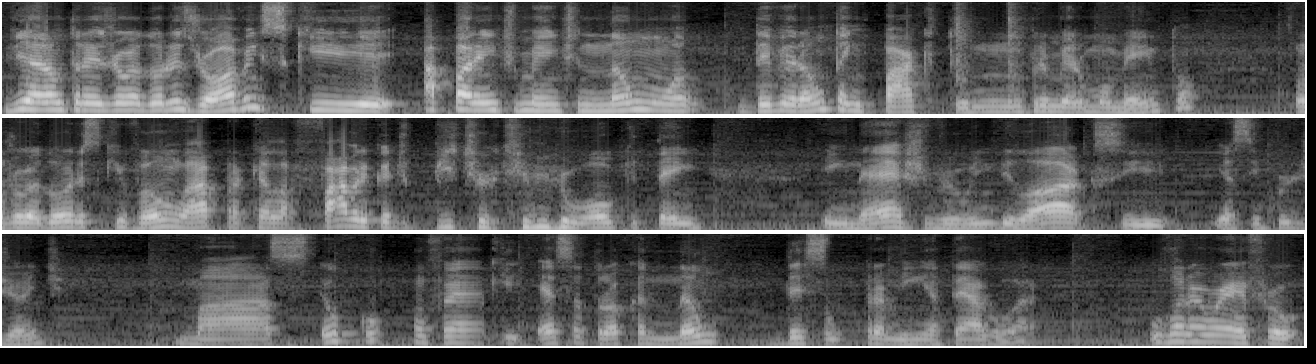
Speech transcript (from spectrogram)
Vieram três jogadores jovens que aparentemente não deverão ter impacto num primeiro momento. São jogadores que vão lá para aquela fábrica de pitcher que Milwaukee tem em Nashville, em Biloxi e assim por diante. Mas eu confesso que essa troca não desceu para mim até agora. O Hunter Renfro,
